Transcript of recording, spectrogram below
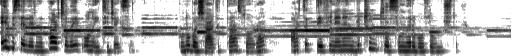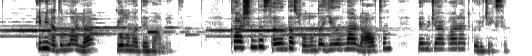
Elbiselerini parçalayıp onu iteceksin. Bunu başardıktan sonra artık definenin bütün tılsımları bozulmuştur. Emin adımlarla yoluna devam et. Karşında sağında solunda yığınlarla altın ve mücevherat göreceksin.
